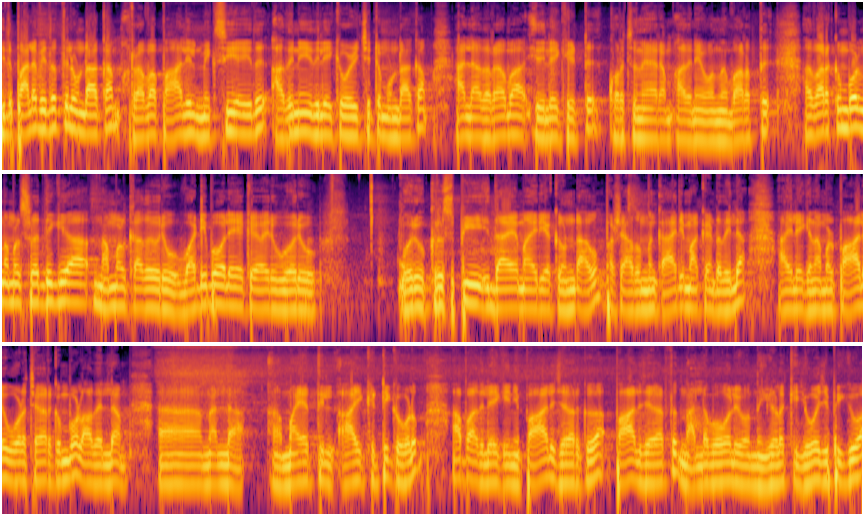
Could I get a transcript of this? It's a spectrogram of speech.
ഇത് പല വിധത്തിലുണ്ടാക്കാം റവ പാലിൽ മിക്സ് ചെയ്ത് അതിനെ ഇതിലേക്ക് ഒഴിച്ചിട്ടും ഉണ്ടാക്കാം. അല്ലാതെ റവ ഇതിലേക്ക് ഇട്ട് കുറച്ച് നേരം അതിനെ ഒന്ന് വറുത്ത്. അത് വറുക്കുമ്പോൾ നമ്മൾ ശ്രദ്ധിക്കുക നമ്മൾക്കത് ഒരു വടി പോലെയൊക്കെ ഒരു ഒരു ഒരു ക്രിസ്പി ഇതായ മാതിരിയൊക്കെ ഉണ്ടാവും. പക്ഷേ അതൊന്നും കാര്യമാക്കേണ്ടതില്ല. അതിലേക്ക് നമ്മൾ പാൽ കൂടെ ചേർക്കുമ്പോൾ അതെല്ലാം നല്ല മയത്തിൽ ആയി കിട്ടിക്കോളും. അപ്പോൾ അതിലേക്ക് ഇനി പാൽ ചേർക്കുക. പാൽ ചേർത്ത് നല്ലപോലെ ഒന്ന് ഇളക്കി യോജിപ്പിക്കുക.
